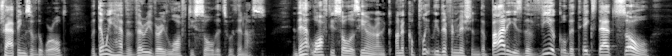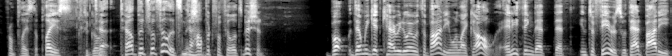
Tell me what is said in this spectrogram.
trappings of the world. But then we have a very, very lofty soul that's within us. And that lofty soul is here on, on a completely different mission. The body is the vehicle that takes that soul from place to place to go To, to help it fulfill its mission. to help it fulfill its mission. But then we get carried away with the body and we're like, oh, anything that, that interferes with that body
